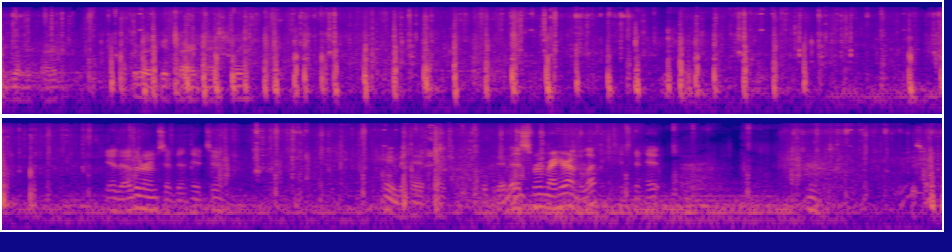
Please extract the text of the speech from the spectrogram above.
Pretty lovely card. It's a really good card, actually. Yeah, the other rooms have been hit, too. I mean, been hit. Like. This room right here on the left, it's been hit. Hmm. This one.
